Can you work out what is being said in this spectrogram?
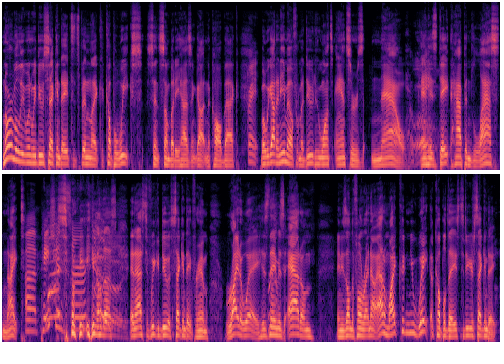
Normally, when we do second dates, it's been like a couple weeks since somebody hasn't gotten a call back. Right. But we got an email from a dude who wants answers now. And his date happened last night. Uh, patience, So sir. he emailed us and asked if we could do a second date for him right away. His name is Adam, and he's on the phone right now. Adam, why couldn't you wait a couple days to do your second date?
